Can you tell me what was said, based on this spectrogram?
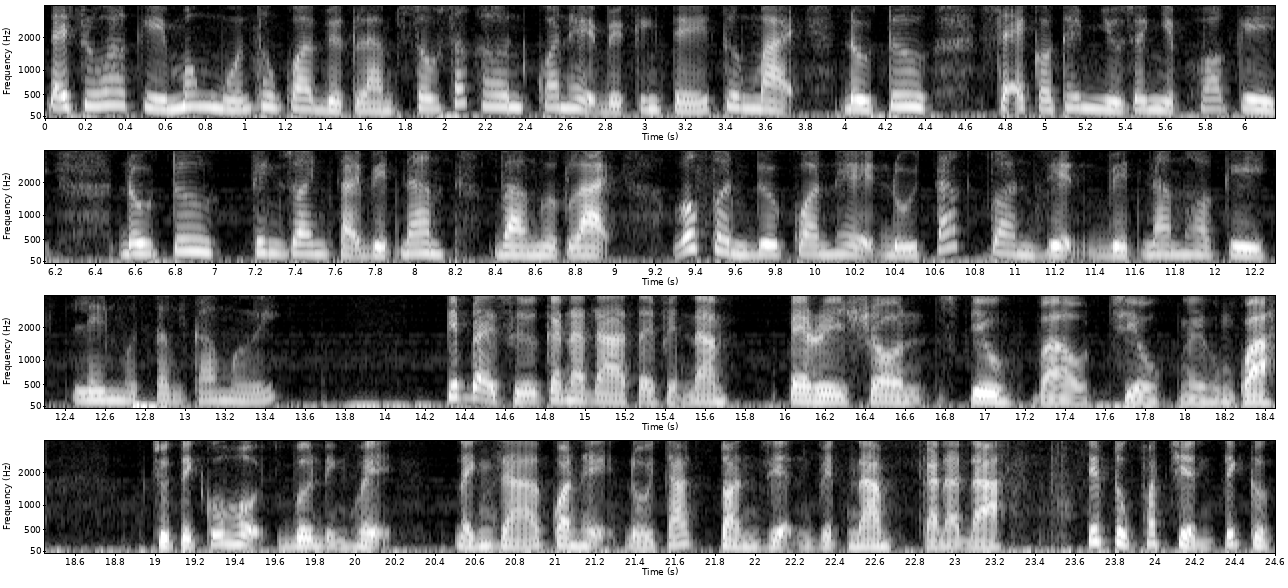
Đại sứ Hoa Kỳ mong muốn thông qua việc làm sâu sắc hơn quan hệ về kinh tế, thương mại, đầu tư sẽ có thêm nhiều doanh nghiệp Hoa Kỳ đầu tư kinh doanh tại Việt Nam và ngược lại, góp phần đưa quan hệ đối tác toàn diện Việt Nam Hoa Kỳ lên một tầm cao mới. Tiếp đại sứ Canada tại Việt Nam Perry Sean Steele vào chiều ngày hôm qua, Chủ tịch Quốc hội Vương Đình Huệ đánh giá quan hệ đối tác toàn diện Việt Nam Canada tiếp tục phát triển tích cực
